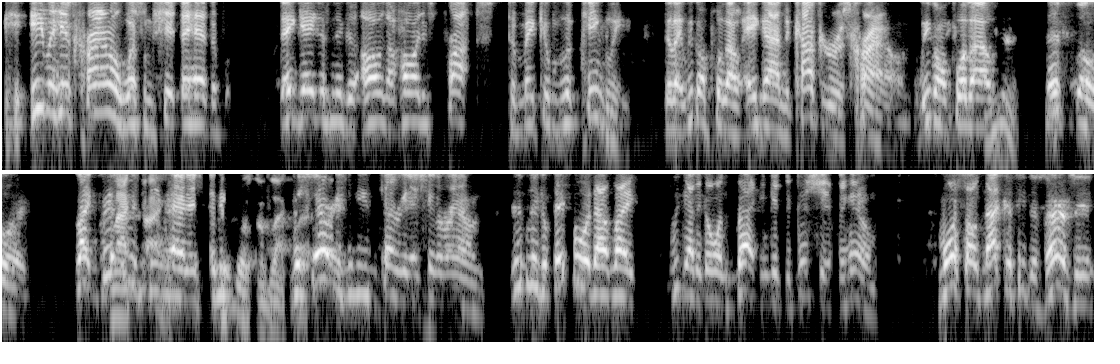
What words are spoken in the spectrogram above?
He- even his crown was some shit they had to. They gave this nigga all the hardest props to make him look kingly. They're like, we're gonna pull out Aegon the Conqueror's crown. We're gonna pull out this sword. Like Viserys didn't even have this. I mean, Of course, no black. Viserys didn't even carry that shit around. This nigga, they pulled out like we got to go in the back and get the good shit for him. More so, not because he deserves it,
